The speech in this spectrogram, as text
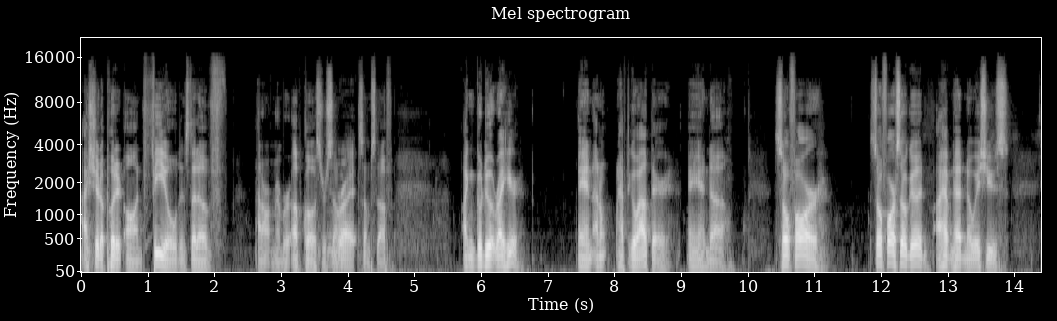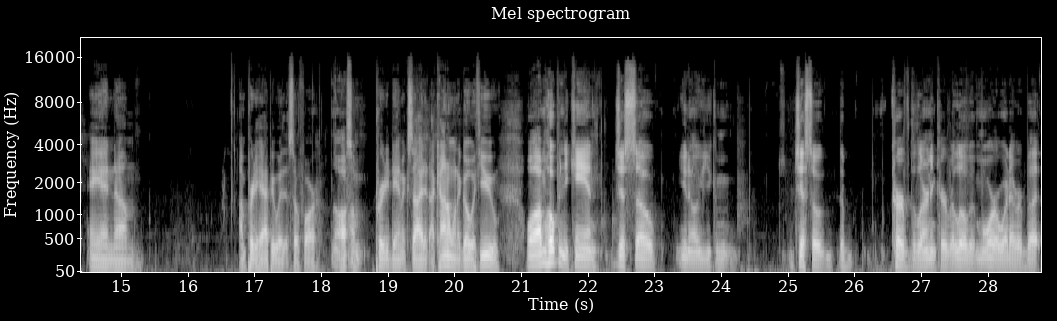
I should have put it on field instead of I don't remember up close or some Right. some stuff. I can go do it right here, and I don't have to go out there. And uh, so far, so far so good. I haven't had no issues, and um, I'm pretty happy with it so far. Awesome. I'm pretty damn excited. I kind of want to go with you. Well, I'm hoping you can, just so you know you can, just so the curve the learning curve a little bit more or whatever. But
